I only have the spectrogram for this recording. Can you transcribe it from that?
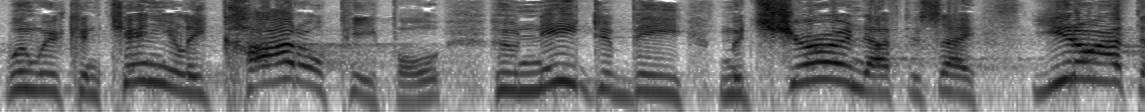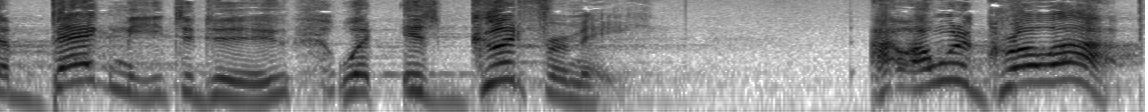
when we continually coddle people who need to be mature enough to say, you don't have to beg me to do what is good for me. I, I want to grow up.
